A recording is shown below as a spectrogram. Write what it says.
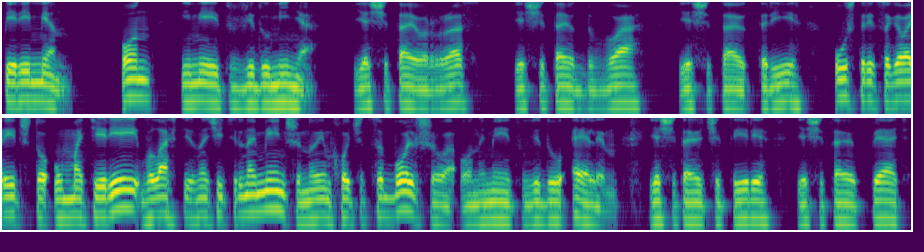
перемен. Он имеет в виду меня. Я считаю раз, я считаю два, я считаю три. Устрица говорит, что у матерей власти значительно меньше, но им хочется большего. Он имеет в виду Эллен. Я считаю четыре, я считаю пять,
